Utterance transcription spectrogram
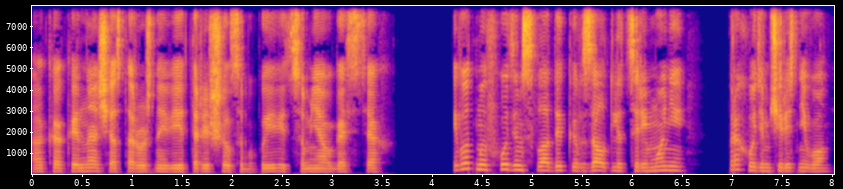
А как иначе осторожный ветер решился бы появиться у меня в гостях? И вот мы входим с владыкой в зал для церемонии, проходим через него.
